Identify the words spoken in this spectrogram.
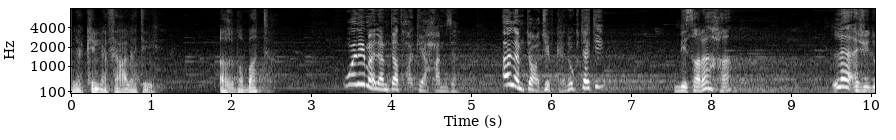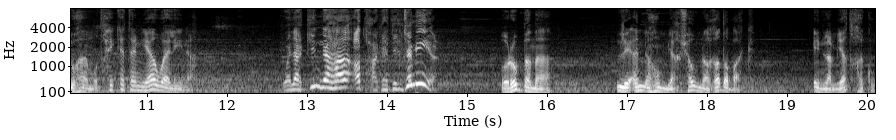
لكن فعلتي اغضبته ولم لم تضحك يا حمزة؟ ألم تعجبك نكتتي؟ بصراحة لا أجدها مضحكة يا والينا. ولكنها أضحكت الجميع. ربما لأنهم يخشون غضبك. إن لم يضحكوا.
